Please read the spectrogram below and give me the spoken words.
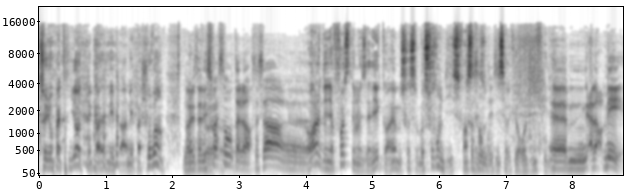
Soyons patriotes, mais pas, mais pas, mais pas chauvins. Dans les années 60, euh, alors, c'est ça euh... La dernière fois, c'était dans les années quand même 70, fin 70, 70 avec Eurodiff. Euh, alors, mais,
